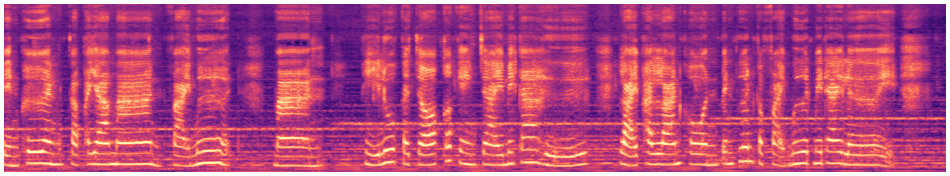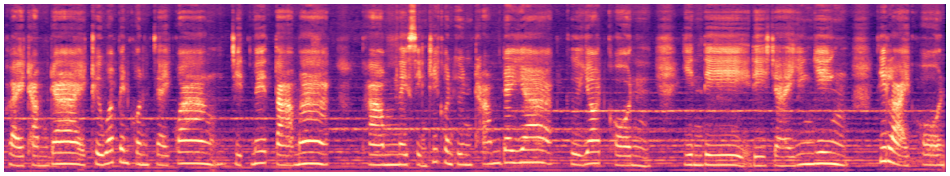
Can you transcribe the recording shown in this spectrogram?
เป็นเพื่อนกับพญามารฝ่ายมืด มารผีลูกกระจอกก็เกรงใจไม่กล้าหือ หลายพันล้านคนเป็นเพื่อนกับฝ่ายมืดไม่ได้เลย ใครทำได้ถือว่าเป็นคนใจกว้าง จิตเมตตามากทำในสิ่งที่คนอื่นทำได้ยากคือยอดคน ยินดี ดีใจยิ่งยิ่งๆที่หลายคน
